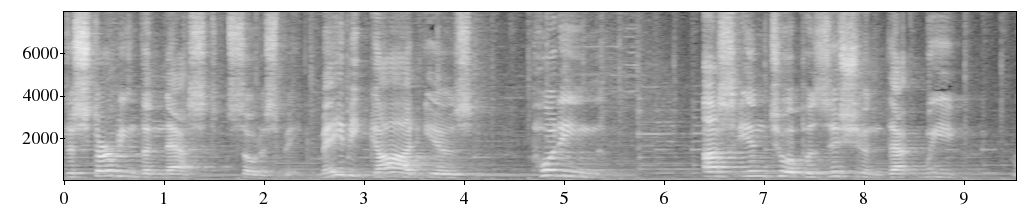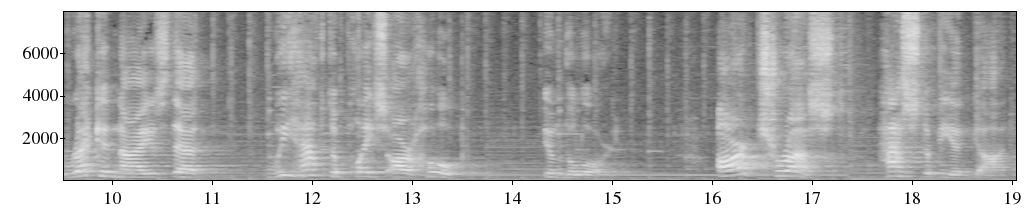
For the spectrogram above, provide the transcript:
disturbing the nest, so to speak. Maybe God is putting us into a position that we recognize that we have to place our hope in the Lord. Our trust has to be in God.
